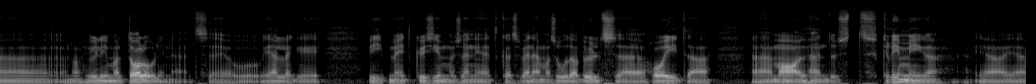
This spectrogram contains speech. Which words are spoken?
äh, noh, ülimalt oluline, et see ju jällegi viib meid küsimuseni, et kas Venemaa suudab üldse hoida äh, maaühendust Krimmiga ja, ja,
